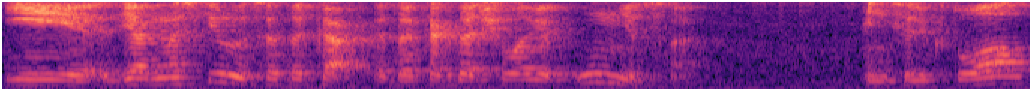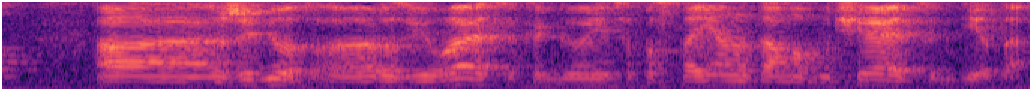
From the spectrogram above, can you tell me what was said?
и диагностируется это как? Это когда человек умница, интеллектуал, а, живет, а, развивается, как говорится, постоянно там обучается где-то,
